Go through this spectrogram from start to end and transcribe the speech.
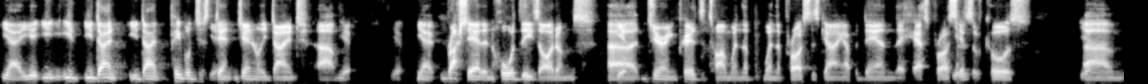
yeah, you, you, you, don't you don't people just generally don't um, Yeah. Yeah. you know rush out and hoard these items uh, during periods of time when the when the price is going up and down. The house prices, of course. Yeah. Um,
